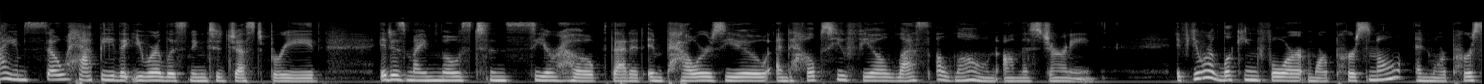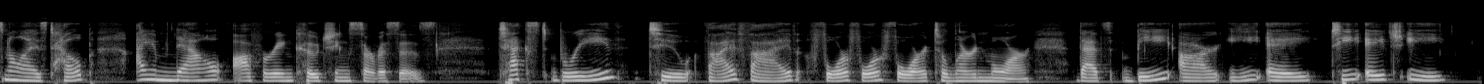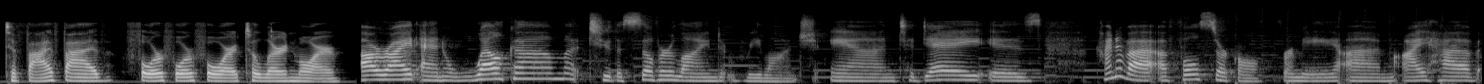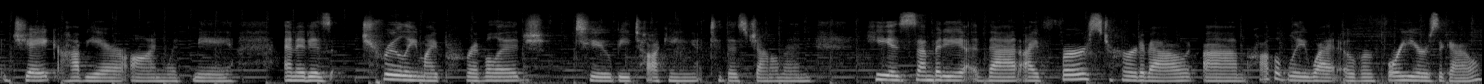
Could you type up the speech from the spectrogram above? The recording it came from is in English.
I am so happy that you are listening to Just Breathe. It is my most sincere hope that it empowers you and helps you feel less alone on this journey. If you are looking for more personal and more personalized help, I am now offering coaching services. Text breathe to 55444 to learn more. That's B R E A T H E to 55444 to learn more. All right, and welcome to the Silver Lined relaunch. And today is kind of a, a full circle for me. Um, I have Jake Javier on with me, and it is truly my privilege to be talking to this gentleman. He is somebody that I first heard about um, probably what over four years ago.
